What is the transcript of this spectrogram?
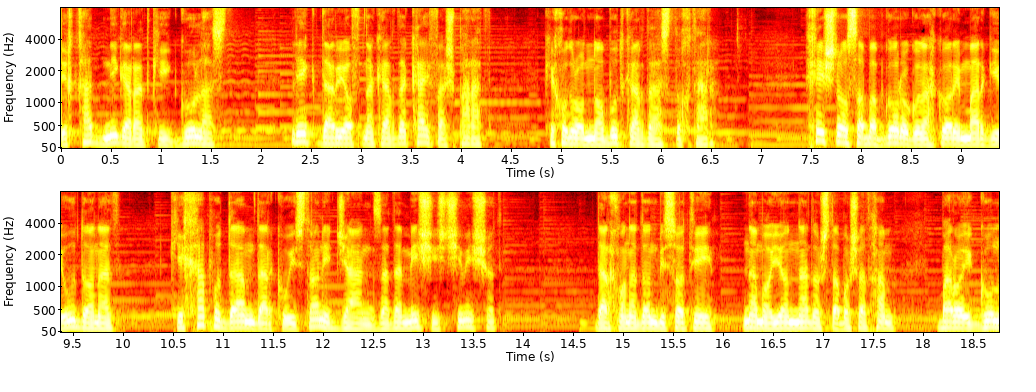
диққат нигарад ки гул аст. Лек дарёфт накарда кайфаш парад ки худро нобуд кардааст духтар хешро сабабгору гунаҳкори марги ӯ донад ки хапу дам дар кӯҳистони ҷангзада мешиш чӣ мешуд? Дар хонадон бисоти намоён надошта бошад ҳам барои гул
